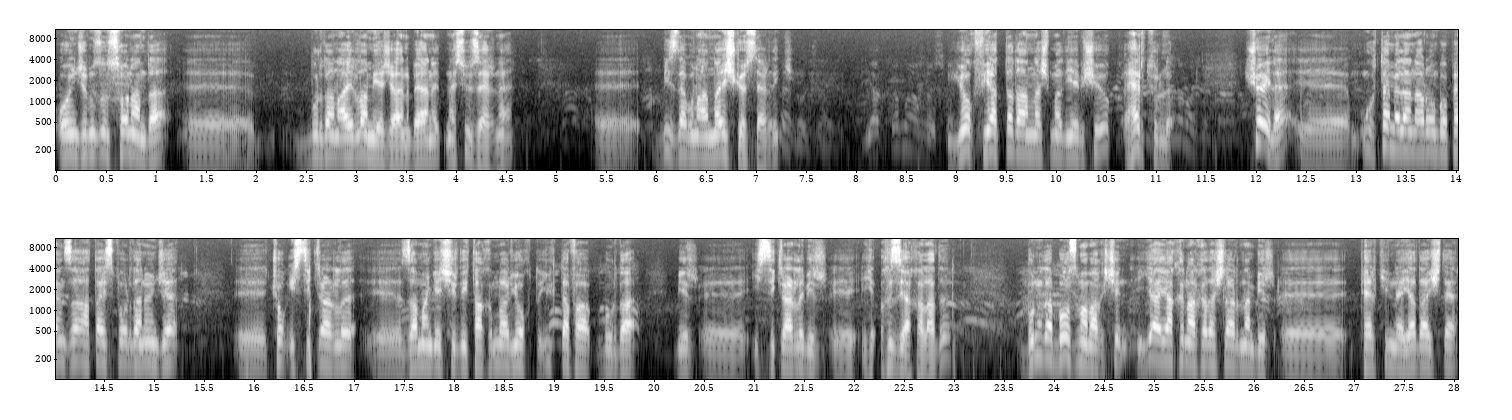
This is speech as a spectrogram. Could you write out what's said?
Oyuncumuzun son anda e, buradan ayrılamayacağını beyan etmesi üzerine e, biz de buna anlayış gösterdik. Yok fiyatta da anlaşma diye bir şey yok. Her türlü. Şöyle e, muhtemelen Aron Bopenza Hatayspor'dan önce e, çok istikrarlı e, zaman geçirdiği takımlar yoktu. İlk defa burada bir e, istikrarlı bir e, hız yakaladı. Bunu da bozmamak için ya yakın arkadaşlarından bir e, telkinle ya da işte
